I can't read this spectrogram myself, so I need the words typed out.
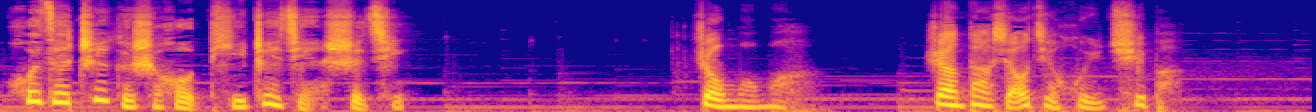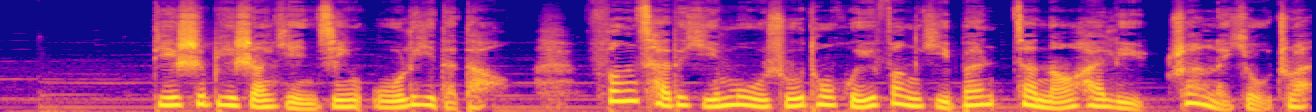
会在这个时候提这件事情。周嬷嬷，让大小姐回去吧。狄氏闭上眼睛，无力的道：“方才的一幕如同回放一般，在脑海里转了又转。”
